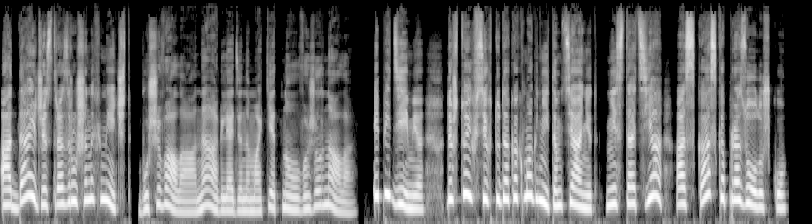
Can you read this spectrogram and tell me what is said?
а дайджест разрушенных мечт», – бушевала она, глядя на макет нового журнала. «Эпидемия! Да что их всех туда как магнитом тянет? Не статья, а сказка про Золушку!»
